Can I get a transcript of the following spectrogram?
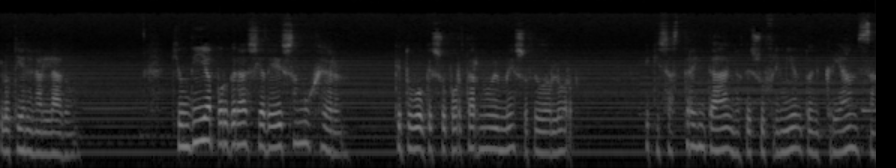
lo tienen al lado, que un día por gracia de esa mujer que tuvo que soportar nueve meses de dolor y quizás 30 años de sufrimiento en crianza,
